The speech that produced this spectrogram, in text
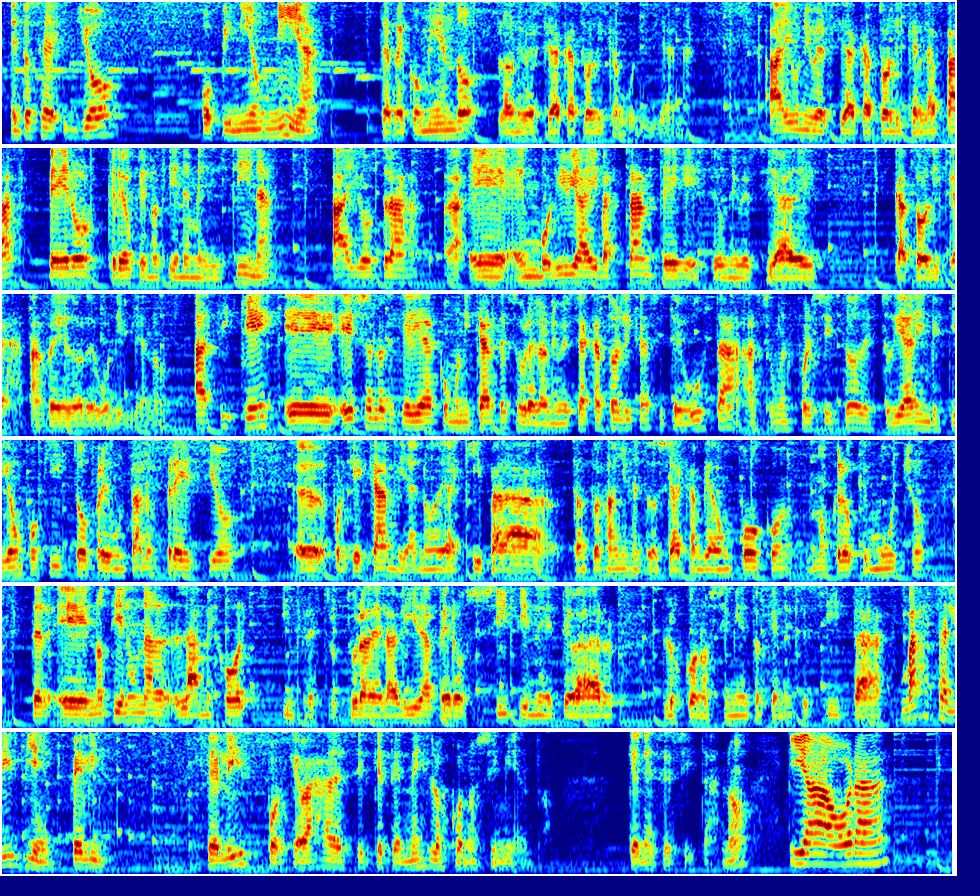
Entonces yo, opinión mía, te recomiendo la Universidad Católica Boliviana. Hay Universidad Católica en La Paz, pero creo que no tiene medicina. Hay otras, eh, en Bolivia hay bastantes este, universidades católicas alrededor de Bolivia, ¿no? Así que eh, eso es lo que quería comunicarte sobre la Universidad Católica. Si te gusta, haz un esfuerzo de estudiar, investiga un poquito, pregunta los precios, eh, porque cambia, ¿no? De aquí para tantos años, entonces ha cambiado un poco, no creo que mucho. Eh, no tiene una, la mejor infraestructura de la vida, pero sí tiene, te va a dar los conocimientos que necesitas. Vas a salir bien, feliz. Feliz porque vas a decir que tenés los conocimientos que necesitas, ¿no? Y ahora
